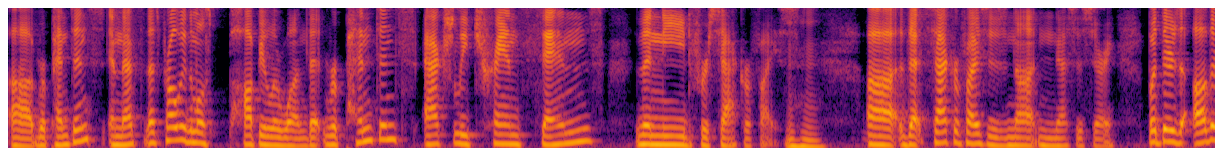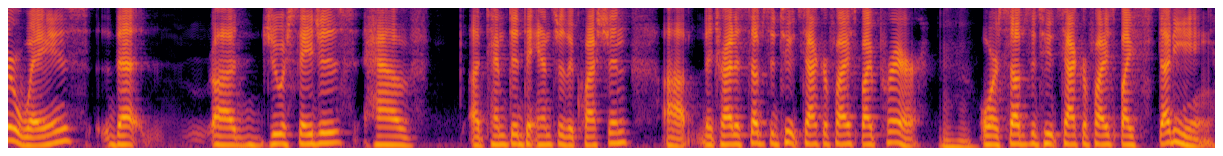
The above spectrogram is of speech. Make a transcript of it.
uh, repentance. And that's, that's probably the most popular one, that repentance actually transcends the need for sacrifice. Mhm. Uh, that sacrifice is not necessary. But there's other ways that uh, Jewish sages have attempted to answer the question. Uh, they try to substitute sacrifice by prayer, Mhm. or substitute sacrifice by studying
